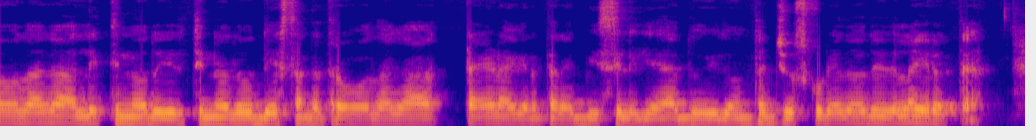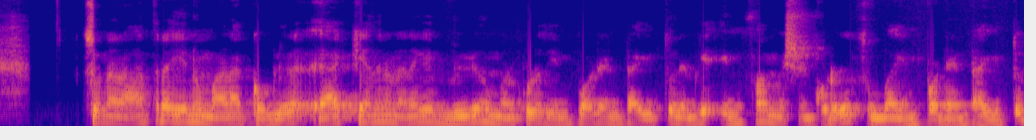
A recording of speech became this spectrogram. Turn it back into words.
ಹೋದಾಗ ಅಲ್ಲಿ ತಿನ್ನೋದು, ಇದು ತಿನ್ನೋದು, ದೇವಸ್ಥಾನದ ಹತ್ರ ಹೋದಾಗ ಟೈರ್ಡ್ ಆಗಿರ್ತಾರೆ, ಬಿಸಿಲಿಗೆ, ಅದು ಇದು ಅಂತ ಜ್ಯೂಸ್ ಕುಡಿಯೋದು, ಅದು ಇದೆಲ್ಲ ಇರುತ್ತೆ. ಸೊ ನಾನು ಆ ಥರ ಏನು ಮಾಡೋಕ್ಕೆ ಹೋಗಲಿಲ್ಲ. ಯಾಕೆ ಅಂದರೆ ನನಗೆ ವಿಡಿಯೋ ಮಾಡ್ಕೊಳ್ಳೋದು ಇಂಪಾರ್ಟೆಂಟ್ ಆಗಿತ್ತು. ನಿಮಗೆ ಇನ್ಫಾರ್ಮೇಷನ್ ಕೊಡೋದು ತುಂಬ ಇಂಪಾರ್ಟೆಂಟ್ ಆಗಿತ್ತು.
